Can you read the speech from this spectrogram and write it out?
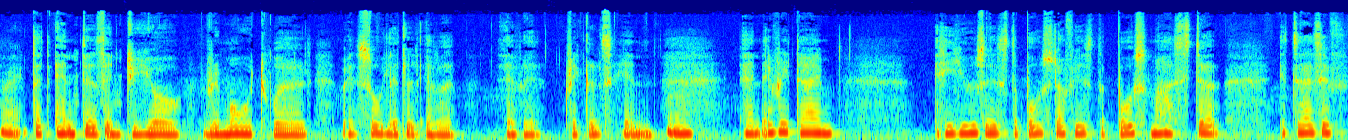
right that enters into your remote world where so little ever, ever trickles in. And every time he uses the post office, the postmaster, it's as if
